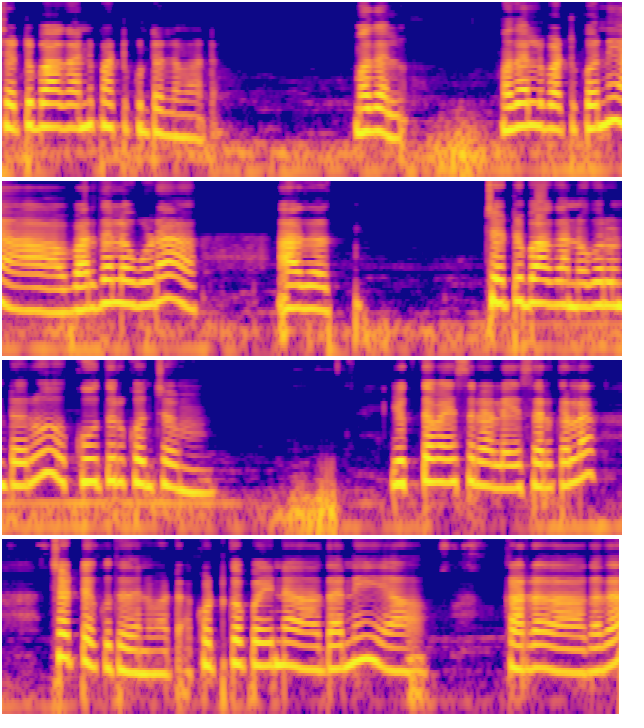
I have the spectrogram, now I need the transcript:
చెట్టు భాగాన్ని పట్టుకుంటారు అన్నమాట మొదలు. మొదలు పట్టుకొని ఆ వరదలో కూడా ఆ చెట్టు బాగా నొగరుంటారు. కూతురు కొంచెం యుక్త వయసురాలు అయ్యేసరికల్లా చెట్టు ఎక్కుతుంది అనమాట కొట్టుకపోయిన దాన్ని కర్ర కదా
